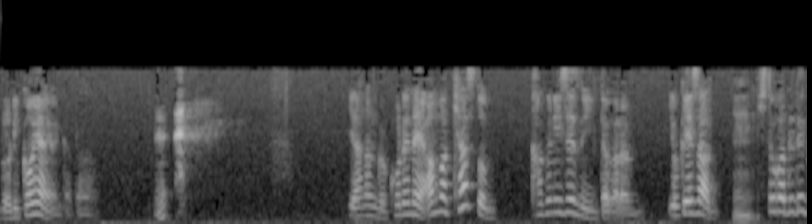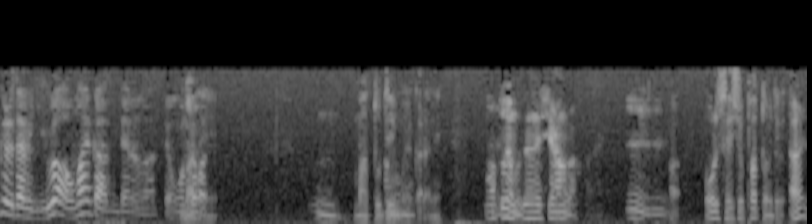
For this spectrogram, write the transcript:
ロリコンやんか、ただ。う。え？いや、なんかこれね、あんまキャスト確認せずに行ったから、余計さ、うん。人が出てくるたびに、うわ、お前か、みたいなのがあって面白かっまあねた。、うん。マットデーモンやからね。マットでも全然知らんかったね。うんうん。あ、俺最初パッと見て、あれ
